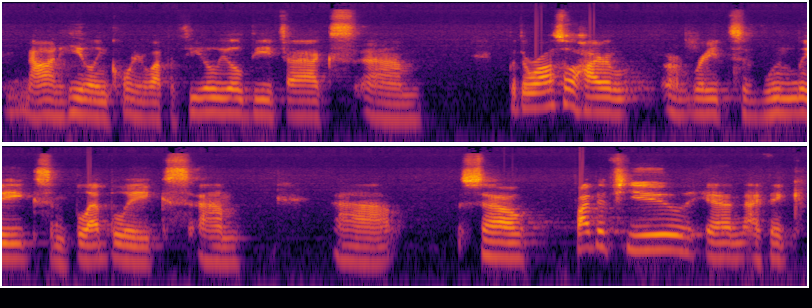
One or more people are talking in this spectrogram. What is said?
non-healing corneal epithelial defects, um, but there were also higher uh, rates of wound leaks and bleb leaks. Um, uh, so 5FU, and I think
